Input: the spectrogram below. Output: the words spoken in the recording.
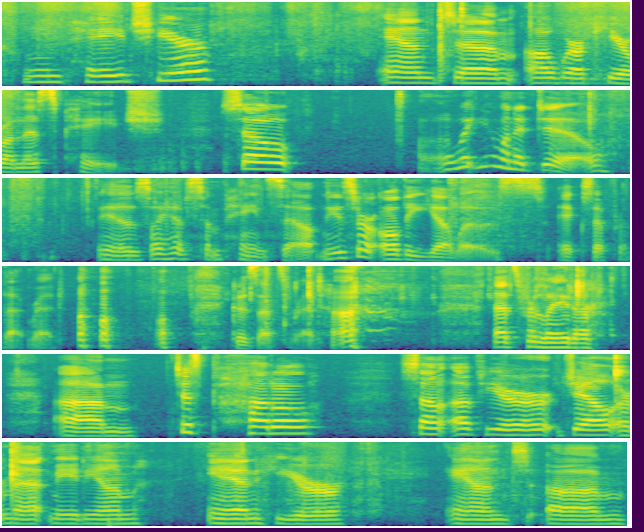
clean page here. And um, I'll work here on this page. So uh, what you want to do is I have some paints out. These are all the yellows, except for that red. Because that's red. that's for later. Um, just puddle some of your gel or matte medium in here and um,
